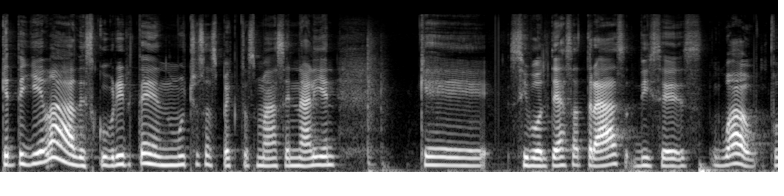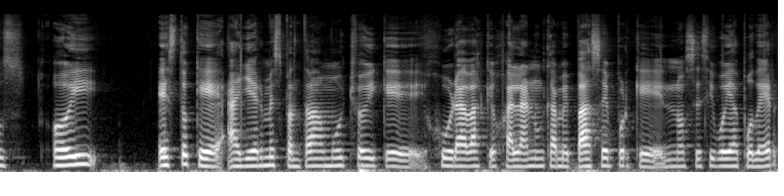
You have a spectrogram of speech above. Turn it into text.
que te lleva a descubrirte en muchos aspectos más, en alguien que si volteas atrás dices, wow, pues hoy esto que ayer me espantaba mucho y que juraba que ojalá nunca me pase porque no sé si voy a poder,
